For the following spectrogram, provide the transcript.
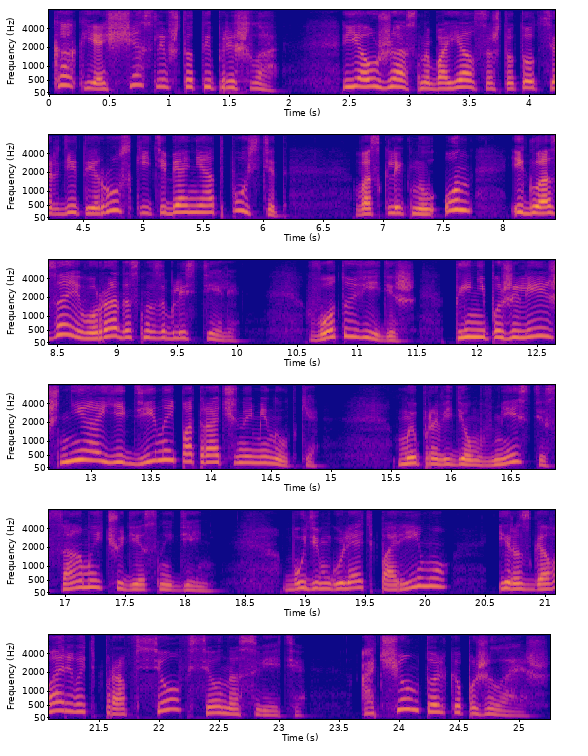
«Как я счастлив, что ты пришла! Я ужасно боялся, что тот сердитый русский тебя не отпустит!» — воскликнул он, и глаза его радостно заблестели. «Вот увидишь, ты не пожалеешь ни о единой потраченной минутке. Мы проведем вместе самый чудесный день будем гулять по Риму и разговаривать про все-все на свете. О чем только пожелаешь.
